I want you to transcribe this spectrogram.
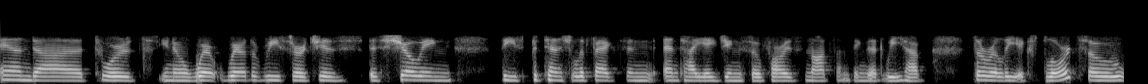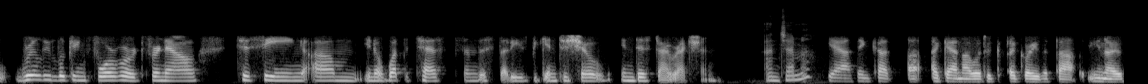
and uh, towards you know where where the research is is showing these potential effects in anti-aging so far is not something that we have thoroughly explored. So really looking forward for now to seeing um, you know what the tests and the studies begin to show in this direction. And Gemma? Yeah, I think uh, uh, again I would agree with that. You know,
